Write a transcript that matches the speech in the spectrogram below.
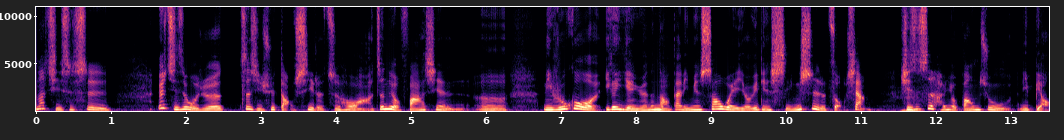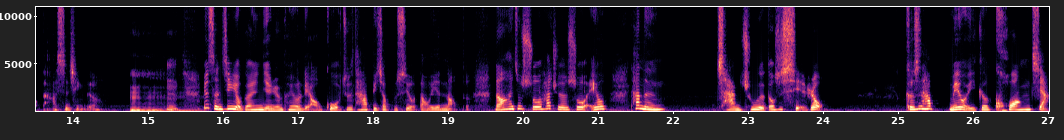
那其实是因为其实我觉得自己去导戏了之后啊，真的有发现，呃，你如果一个演员的脑袋里面稍微有一点形式的走向，其实是很有帮助你表达事情的。嗯嗯因为曾经有跟演员朋友聊过，就是他比较不是有导演脑的，然后他就说他觉得说，哎呦，他能产出的都是血肉，可是它没有一个框架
